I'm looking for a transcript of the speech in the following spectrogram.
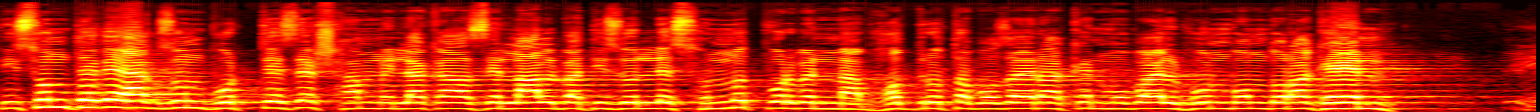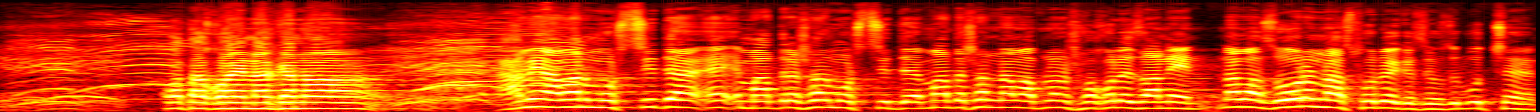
পিছন থেকে একজন পড়তেছে, সামনে লেখা আছে, লাল বাতি জ্বললে সন্ন্যত পড়বেন না, ভদ্রতা বজায় রাখেন, মোবাইল, ফোন বন্ধ রাখেন। কথা কয় না কেন? আমি আমার মসজিদে মাদ্রাসার মসজিদে, মাদ্রাসার নাম আপনারা সকলে জানেন, নামাজ জোর নাচ পড়বে গেছে, হুজুর বুঝছেন?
